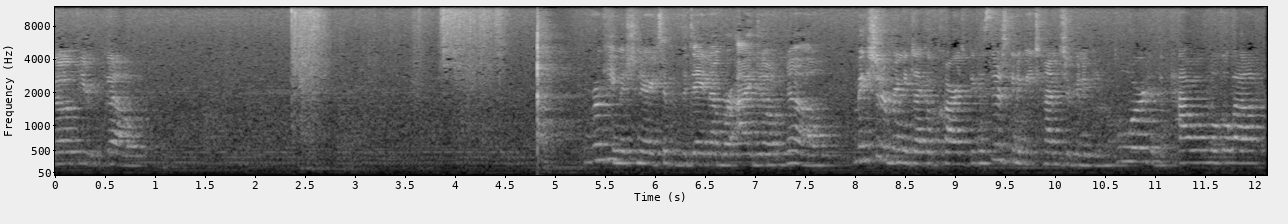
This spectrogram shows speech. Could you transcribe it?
Go if you go. Rookie missionary tip of the day number, I don't know. Make sure to bring a deck of cards because there's going to be times you're going to be bored and the power will go out.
